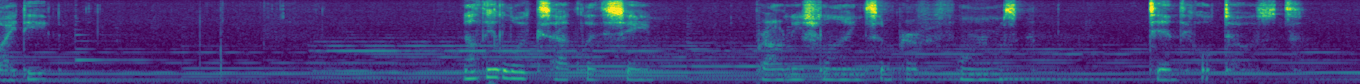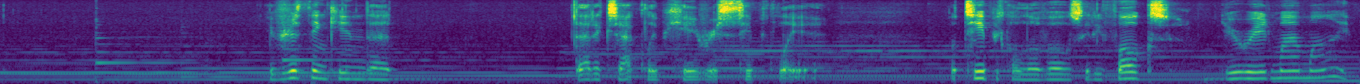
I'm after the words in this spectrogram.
I did. Now they look exactly the same brownish lines and perfect forms, identical toasts. If you're thinking that that exactly behavior is typically or typical of OCD folks, you read my mind.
